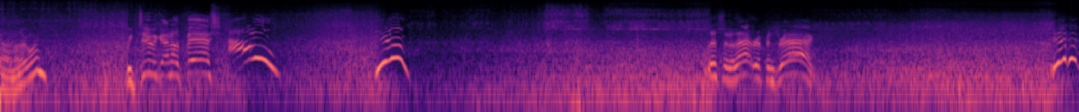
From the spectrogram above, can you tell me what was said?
Got another one? We do, we got another fish! Ow! You! Listen to that rip and drag. Yoo-hoo!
